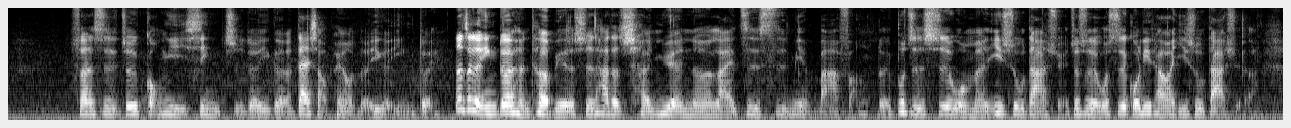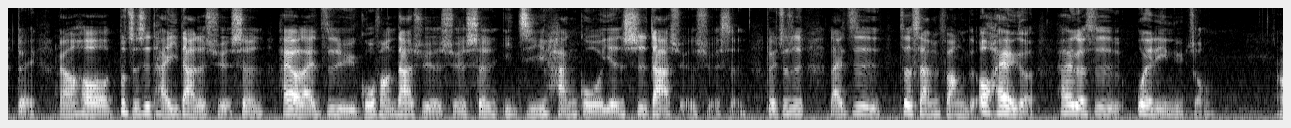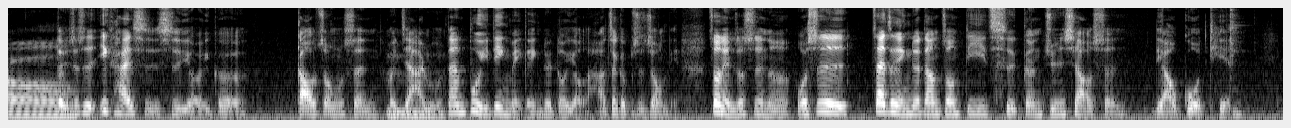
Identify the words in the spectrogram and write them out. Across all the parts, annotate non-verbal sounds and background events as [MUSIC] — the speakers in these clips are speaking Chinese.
算是就是公益性质的一个带小朋友的一个营队。那这个营队很特别的是，它的成员呢来自四面八方，对，不只是我们艺术大学，就是我是国立台湾艺术大学啦，对，然后不只是台艺大的学生，还有来自于国防大学的学生，以及韩国延世大学的学生，对，就是来自这三方的。哦，还有一个，还有一个是卫理女中，哦。对，就是一开始是有一个高中生会加入，嗯但不一定每个营队都有了。好，这个不是重点，重点就是呢，我是在这个营队当中第一次跟军校生聊过天。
